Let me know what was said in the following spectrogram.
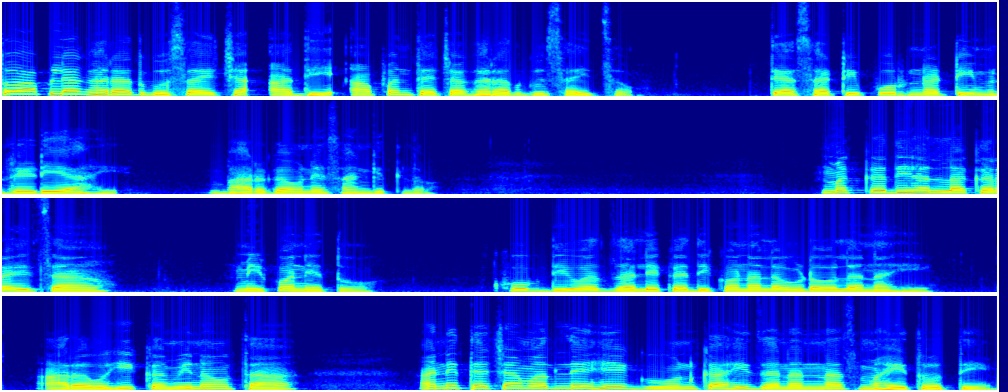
तो आपल्या घरात घुसायच्या आधी आपण त्याच्या घरात घुसायचं. त्यासाठी पूर्ण टीम रेडी आहे भार्गवने सांगितलं. मग कधी हल्ला करायचा? मी पण येतो. खूप दिवस झाले कधी कोणाला उडवलं नाही. आरवही कमी नव्हता आणि त्याच्यामधले हे गुण काही जणांनाच माहीत होते.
